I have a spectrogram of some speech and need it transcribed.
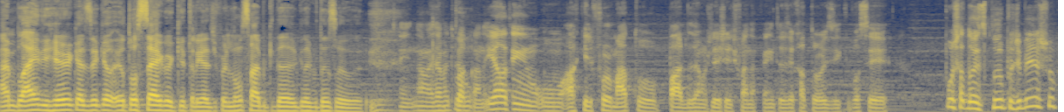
I'm blind here quer dizer que eu, eu tô cego aqui, tá ligado? Tipo, ele não sabe o que tá, que tá acontecendo. Sim, não, mas é muito Então- bacana. E ela tem um- aquele formato padrão de DG de Final Fantasy XIV que você puxa dois grupos de bicho,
